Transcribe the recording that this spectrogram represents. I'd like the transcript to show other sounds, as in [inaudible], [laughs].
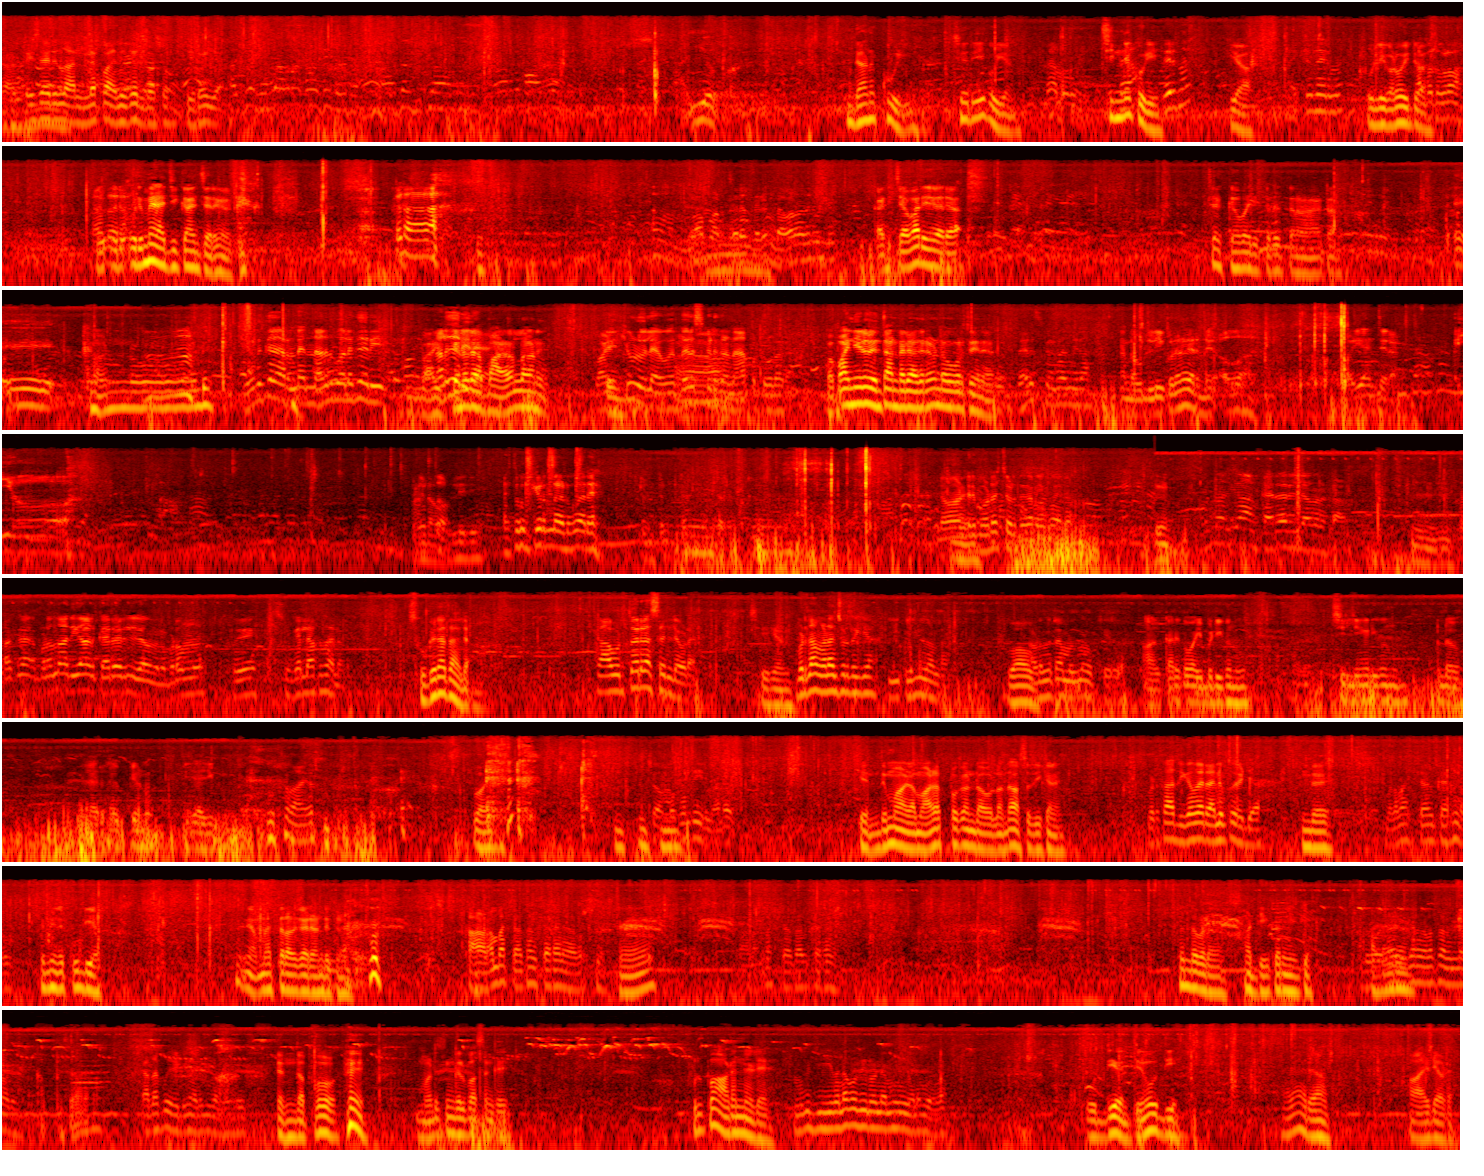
രണ്ടീസായിട്ട് നല്ല പനി ജലദോഷം അയ്യോ. ഇതാണ് കുഴി. ചെറിയ കുഴിയാണ്. ചിന്ന കുഴി. യാ. ഉള്ളിക്കൂടെ പോയിട്ട് വാ. ഒരു- മാജിക് കാണിച്ചാൽ നിങ്ങൾക്ക്. കടിച്ചാ പറയ വരാ. ചെക്ക പരിക്കെടുത്തണ കേട്ടാ. കണ്ണോട്. കേറണ്ട എന്നാലും ഇതുപോലെ കേറി. വഴിക്കണ മഴ ഉള്ളതാണ്. വഴിക്ക് വിടൂലേ റിസ്ക് എടുക്കണ്ട ആ പുറത്തൂടെ ഇപ്പൊ പനിയിലും തണ്ടല്ലോ അതിനെ ഉണ്ടാവും കുറച്ച് കഴിഞ്ഞാൽ. ഉള്ളിൽ കൂടെ വരണ്ടേ. വഴി കാണിച്ചു തരാം അയ്യോ അത് തൂക്കിയിടണ്ടാണ് പോരെ ലോണ്ടറി ബോർഡ് വെച്ചെടുത്ത് കറങ്ങി പോയാലോ ഉം. അധികം ആൾക്കാർ വരില്ല കേട്ടോ ഉം. ഇവിടെ ഇവിടെ ഒന്നും അധികം ആൾക്കാർ വരില്ല ഇവിടെ ഒന്ന് ഒരു അവിടുത്തെ രസമില്ല ഇവിടെ. ശരിയാണ്. ഇവിടുന്ന് അങ്ങനെ വെച്ചെടുത്തേക്കാ ആൾക്കാരൊക്കെ വൈബടിക്കുന്നു ചില്ലിങ്ങടിക്കുന്നു ചില്ലിങ് അടിക്കുന്നു. ഉണ്ടോ എല്ലാവരും ഹാപ്പിയാണ് വിചാരിക്കുന്നു. [laughs] എന്ത് മഴ? മഴ ഇപ്പൊ ഉണ്ടാവുള്ളൂ എന്താ ആസ്വദിക്കാൻ? ഇവിടുത്തെ അധികം വരാനും പേടിയാ. എന്തേ? ഇവിടെ മറ്റേ ആൾക്കാരുണ്ടാവും. കൂടിയാ? നമ്മ എത്ര ആൾക്കാരാണ് എടുക്കണേ കാണാൻ പറ്റാത്ത ആൾക്കാരാണ് ആ പ്രശ്നം. ഏഹ് കാണാൻ പറ്റാത്ത ആൾക്കാരാണ്. എന്താ പറയാ അടിയൊക്കെ ഇറങ്ങിക്കാം പറഞ്ഞത് എന്തപ്പോ? നമ്മുടെ സിംഗിൾ പസങ്ക ഫുൾ പാടന്നല്ലേ? നമുക്ക് ജീവനെ കൊതിയിലുണ്ട് നമുക്ക് ഇങ്ങനെ പോകാം ബുദ്ധി എന്തിനു ബുദ്ധി? അതാരാ? ആരുടെ അവിടെ?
